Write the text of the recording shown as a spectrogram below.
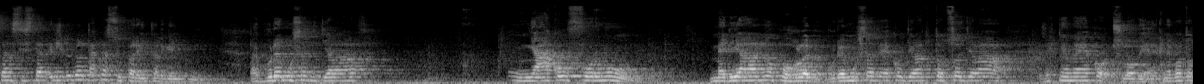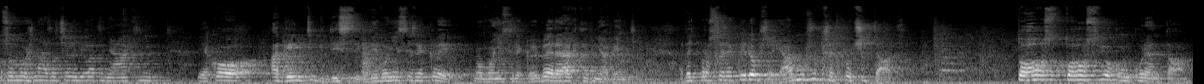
ten systém, i když by byl takhle super inteligentní, tak bude muset dělat nějakou formu mediálního pohledu. Bude muset jako dělat to, co dělá, řekněme, jako člověk, nebo to, co možná začali dělat nějaký jako agenti kdysi, kdy oni si řekli, no oni si řekli, byli reaktivní agenti, A teď prostě řekli, dobře, já můžu předpočítat toho, toho svého konkurenta,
